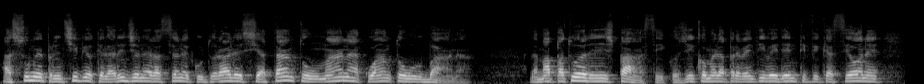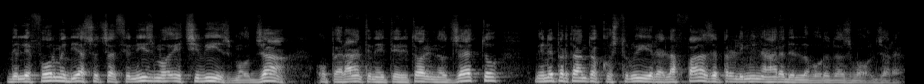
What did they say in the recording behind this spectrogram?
assume il principio che la rigenerazione culturale sia tanto umana quanto urbana. La mappatura degli spazi, così come la preventiva identificazione delle forme di associazionismo e civismo già operanti nei territori in oggetto, viene pertanto a costruire la fase preliminare del lavoro da svolgere.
